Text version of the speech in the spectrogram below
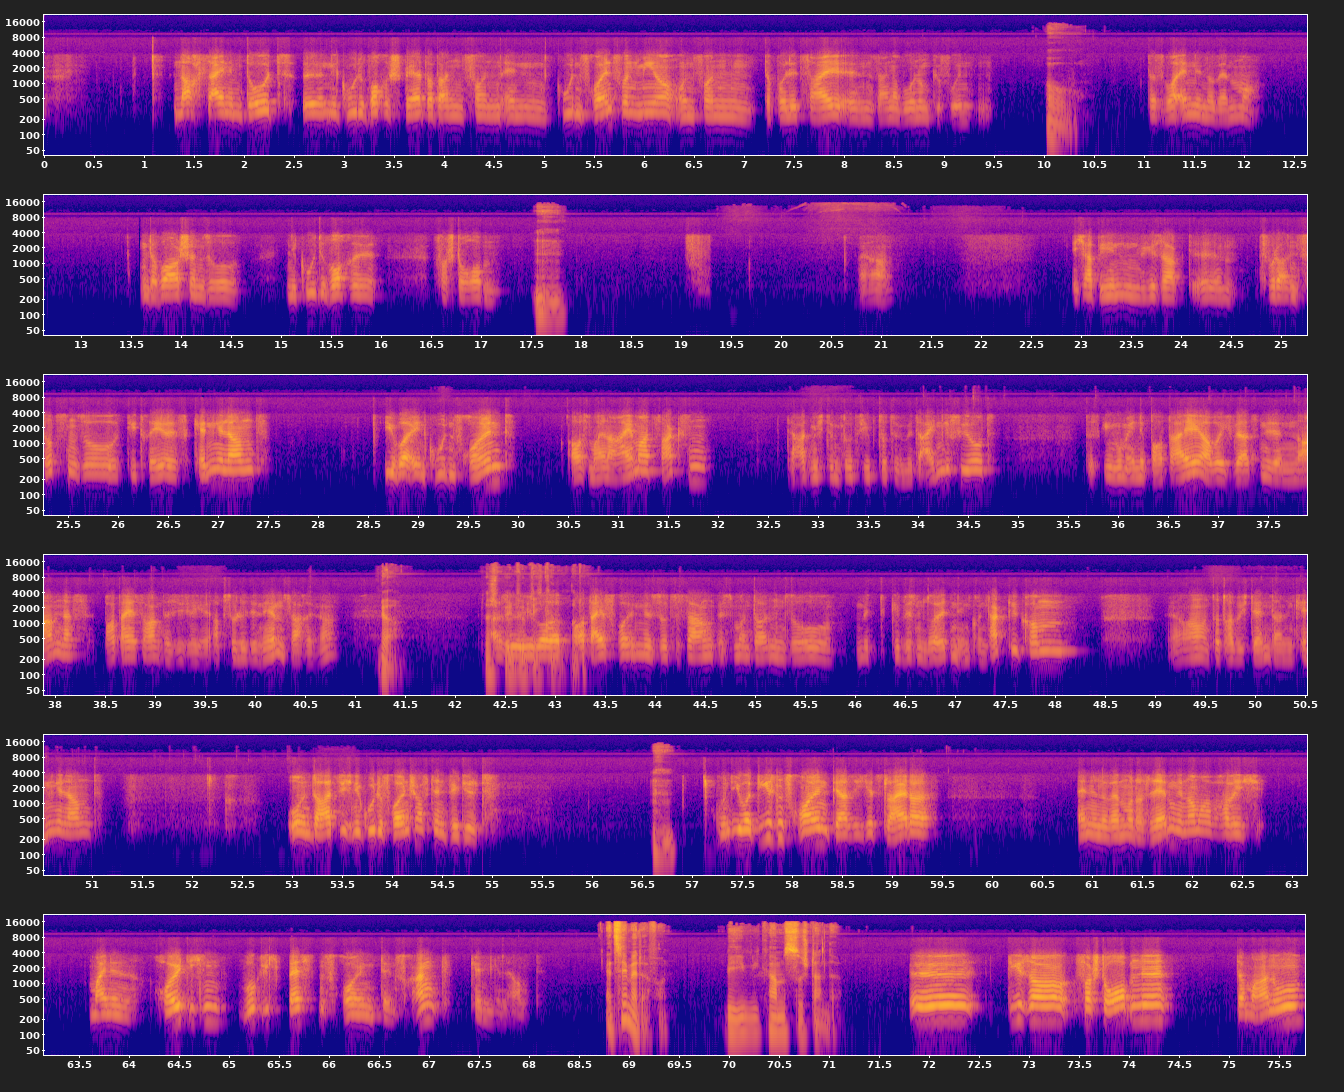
nach seinem Tod äh, eine gute Woche später dann von einem guten Freund von mir und von der Polizei in seiner Wohnung gefunden. Oh. Das war Ende November. Und da war er schon so eine gute Woche verstorben. Mhm. Ja. Ich habe ihn, wie gesagt, 2014 ähm, so die Drehs kennengelernt über einen guten Freund aus meiner Heimat Sachsen. Der hat mich im Prinzip dort mit eingeführt. Das ging um eine Partei, aber ich werde jetzt nicht den Namen der Partei sagen, das ist ja absolute Nebensache. Ne? Ja. Das also über Parteifreunde sozusagen ist man dann so mit gewissen Leuten in Kontakt gekommen. Ja, und dort habe ich den dann kennengelernt. Und da hat sich eine gute Freundschaft entwickelt. Mhm. Und über diesen Freund, der sich jetzt leider Ende November das Leben genommen hat, habe ich meinen heutigen, wirklich besten Freund, den Frank, kennengelernt. Erzähl mir davon. Wie, wie kam es zustande? Äh, dieser Verstorbene, der Manu,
